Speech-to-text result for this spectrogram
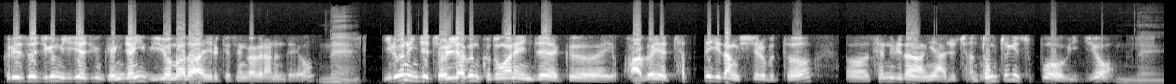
그래서 지금 이게 지금 굉장히 위험하다 이렇게 생각을 하는데요. 네. 이런 이제 전략은 그동안에 이제 그 과거에 차떼기당 시절부터 어, 새누리당의 아주 전통적인 수법이지요. 네.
